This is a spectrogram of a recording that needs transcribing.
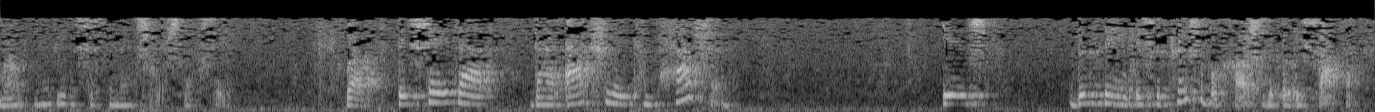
well, maybe this is the next verse, let's see. Well, they say that that actually compassion is the thing, is the principal cause of the bodhisattva.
